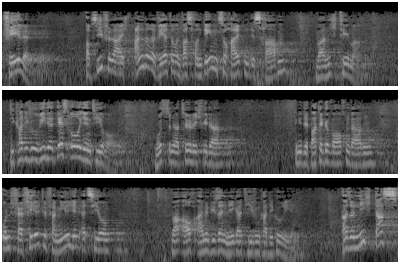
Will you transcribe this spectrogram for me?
fehlen. Ob Sie vielleicht andere Werte und was von denen zu halten ist haben, war nicht Thema. Die Kategorie der Desorientierung musste natürlich wieder in die Debatte geworfen werden und verfehlte Familienerziehung war auch eine dieser negativen Kategorien. Also nicht das,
